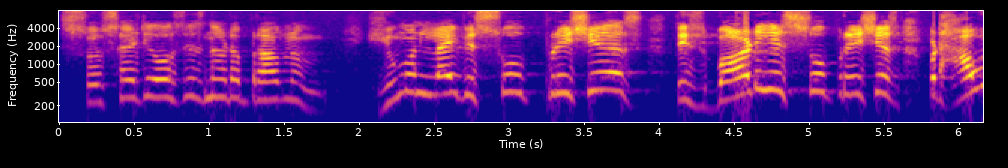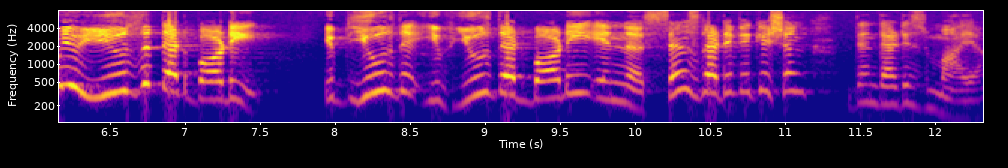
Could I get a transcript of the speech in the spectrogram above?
Society also is not a problem. Human life is so precious. This body is so precious. But how you use that body? If you use, the, if you use that body in sense gratification, then that is Maya.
